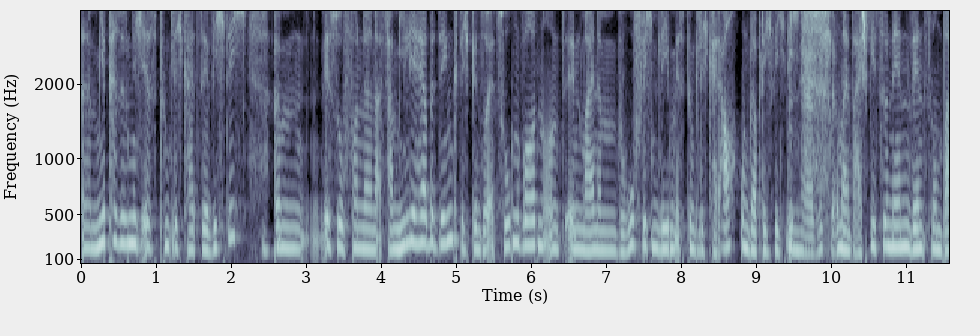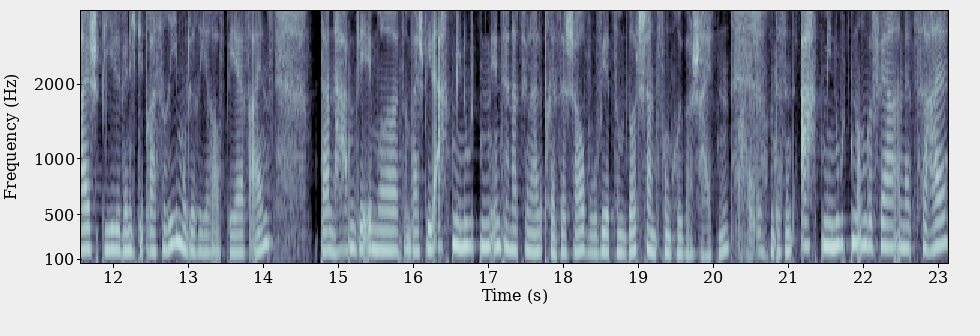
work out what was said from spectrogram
Äh, mir persönlich ist Pünktlichkeit sehr wichtig, mhm. ähm, ist so von der Familie her bedingt. Ich bin so erzogen worden und in meinem beruflichen Leben ist Pünktlichkeit auch unglaublich wichtig. Ja, sicher. Um ein Beispiel zu nennen, wenn zum Beispiel, wenn ich die Brasserie moderiere auf BF1, dann haben wir immer zum Beispiel acht Minuten internationale Presseschau, wo wir zum Deutschlandfunk rüberschalten. Wow. Und das sind acht Minuten ungefähr an der Zahl,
